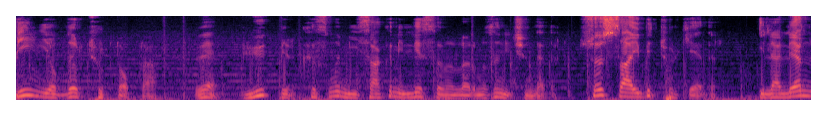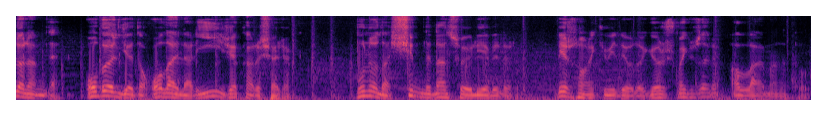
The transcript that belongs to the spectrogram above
bin yıldır Türk toprağı ve büyük bir kısmı misak-ı milli sınırlarımızın içindedir. Söz sahibi Türkiye'dir. İlerleyen dönemde o bölgede olaylar iyice karışacak. Bunu da şimdiden söyleyebilirim. Bir sonraki videoda görüşmek üzere. Allah'a emanet olun.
